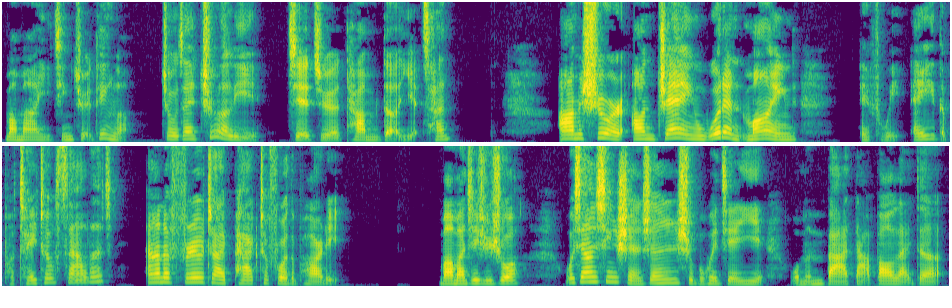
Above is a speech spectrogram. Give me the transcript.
妈妈已经决定了，就在这里解决他们的野餐。 I'm sure Aunt Jane wouldn't mind if we ate the potato salad and the fruit I packed for the party. 妈妈继续说：“我相信婶婶是不会介意我们把打包来的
